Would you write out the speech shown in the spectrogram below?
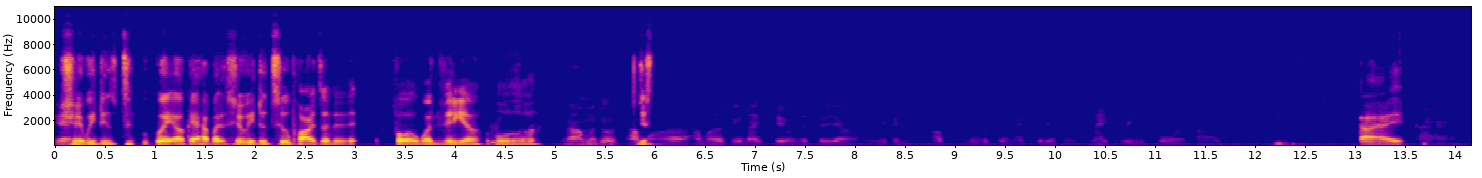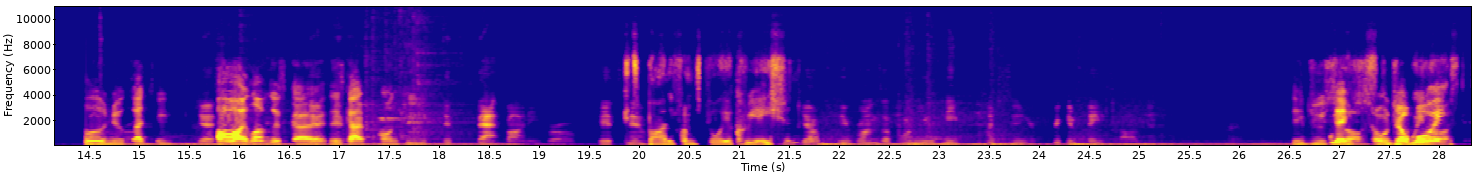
Yeah. Should we do? Two, wait, okay. How about should we do two parts of it for one video or? No, I'm gonna do. I'm Just- gonna. I'm gonna do night two in this video, and then we can. I'll move it to the next video for night three, four, and five. All right. Ooh, new bro. cutscene. Yeah. Oh, I love this guy. Yeah, this it's- guy funky. It's that Bonnie, bro. It's, It's him. Bonnie from Joy of Creation. Yep. He runs up on you and he punches you in your freaking face, dog. Did you We say lost. Sojo We Boy? lost.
